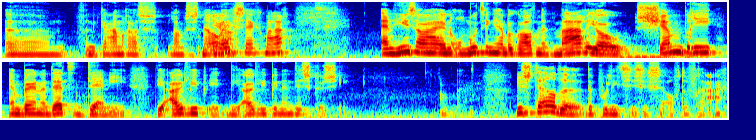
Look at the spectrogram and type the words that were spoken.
ehm, van die camera's langs de snelweg, Ja. zeg maar. En hier zou hij een ontmoeting hebben gehad met Mario Chambry en Bernadette Denny. Die uitliep, die uitliep in een discussie. Nu stelde de politie zichzelf de vraag:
